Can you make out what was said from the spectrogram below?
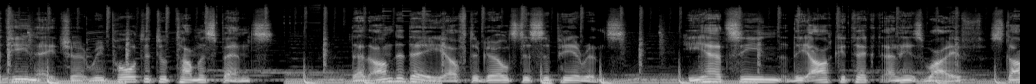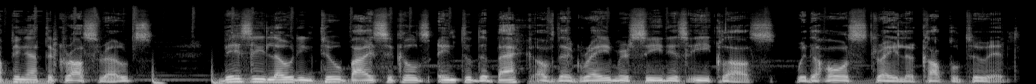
A teenager, reported to Thomas Spence that on the day of the girl's disappearance, he had seen the architect and his wife stopping at the crossroads, busy loading two bicycles into the back of their grey Mercedes E Class with a horse trailer coupled to it.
